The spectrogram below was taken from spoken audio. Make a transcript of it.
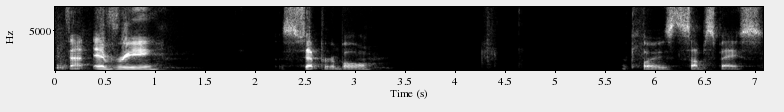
that every separable closed subspace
